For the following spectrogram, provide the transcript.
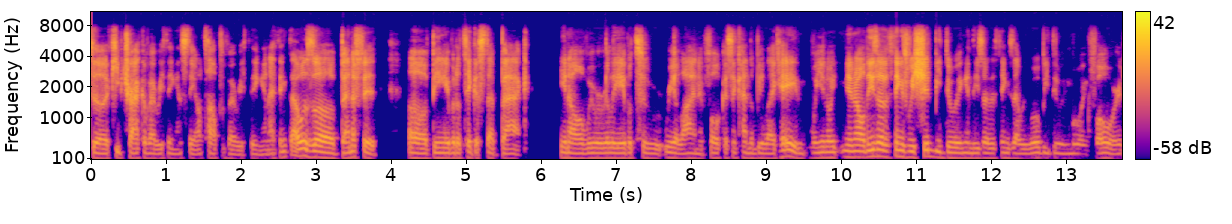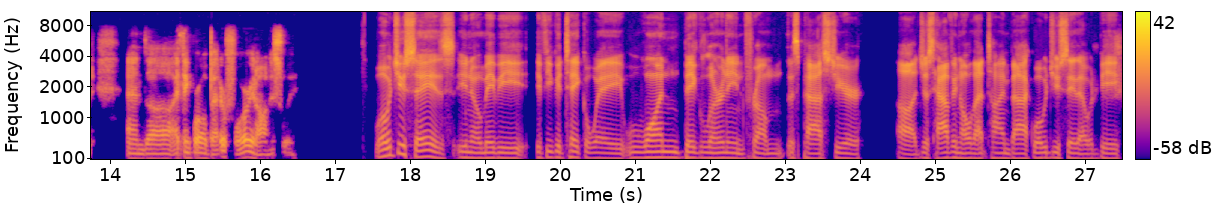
to keep track of everything and stay on top of everything. And I think that was a benefit of being able to take a step back. You know, we were really able to realign and focus and kind of be like, hey, well, you know, you know, these are the things we should be doing, and these are the things that we will be doing moving forward. And uh, I think we're all better for it, honestly. What would you say is, you know, maybe if you could take away one big learning from this past year, uh, just having all that time back, what would you say that would be?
